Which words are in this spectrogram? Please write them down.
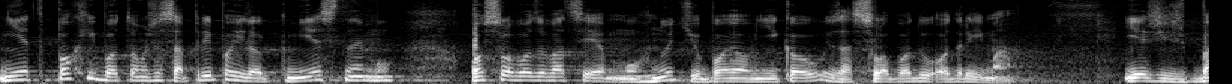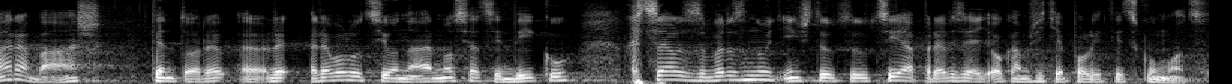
Nie je pochyb o tom, že sa pripojil k miestnemu oslobodovaciemu hnutiu bojovníkov za slobodu od Ríma. Ježiš Barabáš, tento re, re, revolucionár nosiaci dýku, chcel zvrznúť inštitúcie a prevziať okamžite politickú moc.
